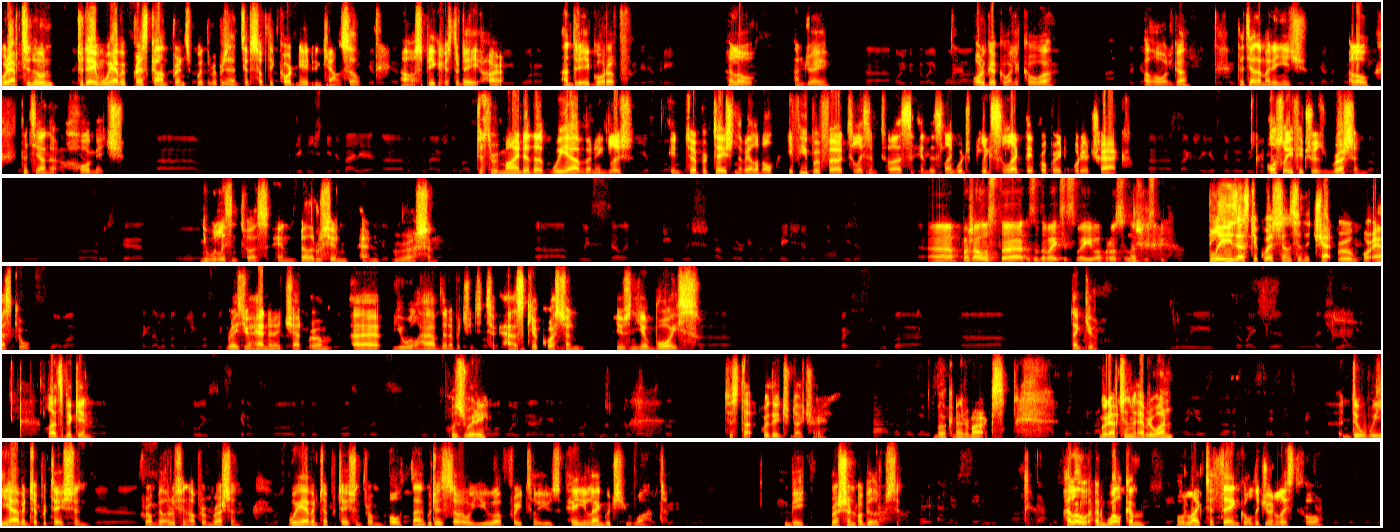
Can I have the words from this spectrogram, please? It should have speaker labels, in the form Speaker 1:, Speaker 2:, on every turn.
Speaker 1: Good afternoon. Today we have a press conference with representatives of the Coordinating Council. Our speakers today are Andrei Gorov. Hello, Andrei. Olga Kovalkova. Hello, Olga. Tatiana Marinich. Hello, Tatiana Homich. Just a reminder that we have an English interpretation available. If you prefer to listen to us in this language, please select the appropriate audio track. Also, if you choose Russian, you will listen to us in Belarusian and Russian.
Speaker 2: Please
Speaker 1: ask your questions in the chat room or ask your raise your hand in the chat room. Uh, you will have the opportunity to ask your question using your voice. Thank you. Let's begin. Who's ready to start with the introductory welcome and remarks? Good afternoon, everyone. Do we have interpretation from Belarusian or from Russian? We have interpretation from both languages, so you are free to use any language you want, be it Russian or Belarusian. Hello and welcome. I would like to thank all the journalists for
